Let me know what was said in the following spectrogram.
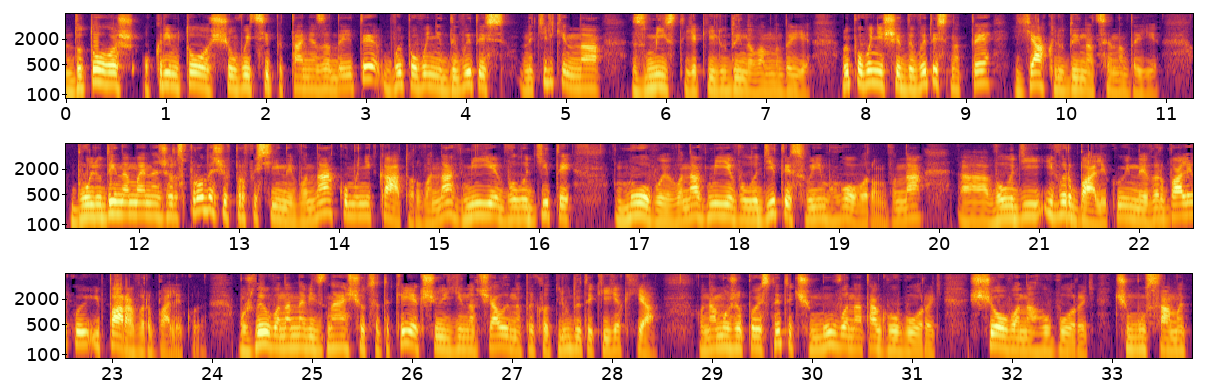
До того ж, окрім того, що ви ці питання задаєте, ви повинні дивитись не тільки на зміст, який людина вам надає, ви повинні ще дивитись на те, як людина це надає. Бо людина-менеджер з продажів професійний, вона комунікатор, вона вміє володіти мовою, вона вміє володіти своїм говором, вона а, володіє і вербалікою, і невербалікою, і паравербалікою. Можливо, вона навіть знає, що це таке, якщо її навчали, наприклад, люди такі, як я. Вона може пояснити, чому вона так говорить, що вона говорить, чому саме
